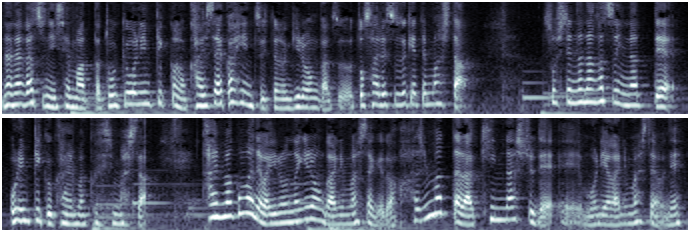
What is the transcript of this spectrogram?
7月に迫った東京オリンピックの開催可否についての議論がずっとされ続けてました。そして7月になってオリンピック開幕しました。開幕まではいろんな議論がありましたけど始まったら金ラッシュで、盛り上がりましたよね。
